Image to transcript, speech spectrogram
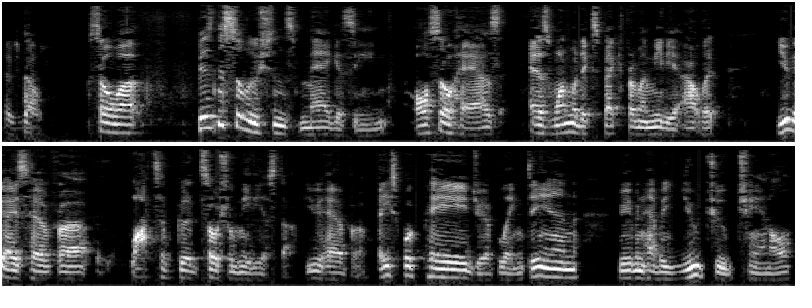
as well. So, uh, Business Solutions Magazine also has, as one would expect from a media outlet, you guys have uh, lots of good social media stuff. You have a Facebook page, you have LinkedIn, you even have a YouTube channel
